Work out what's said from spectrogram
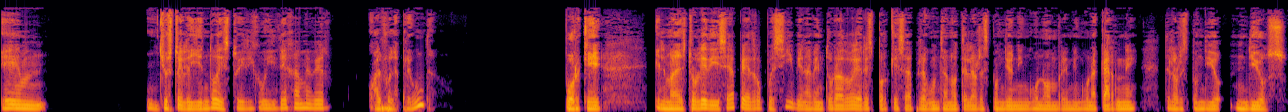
em, yo estoy leyendo esto y digo, y déjame ver cuál fue la pregunta. Porque el maestro le dice a Pedro, pues sí, bienaventurado eres porque esa pregunta no te la respondió ningún hombre, ninguna carne, te la respondió Dios.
